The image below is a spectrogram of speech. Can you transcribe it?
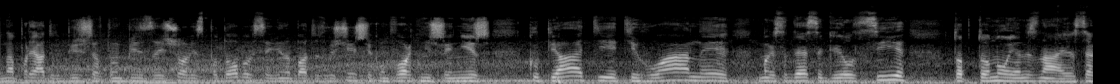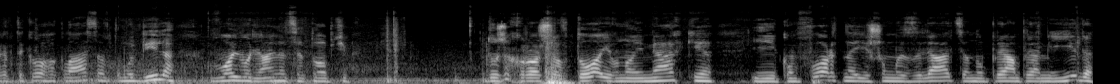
на порядок більше автомобіль зайшов і сподобався. Він набагато зручніший, комфортніший, ніж Q5, Тігуани, Mercedes GLC. Тобто, ну я не знаю, серед такого класу автомобіля Volvo реально це топчик. Дуже хороше авто, і воно і м'яке, і комфортне, і шумоізоляція, ну прям прям і їде.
